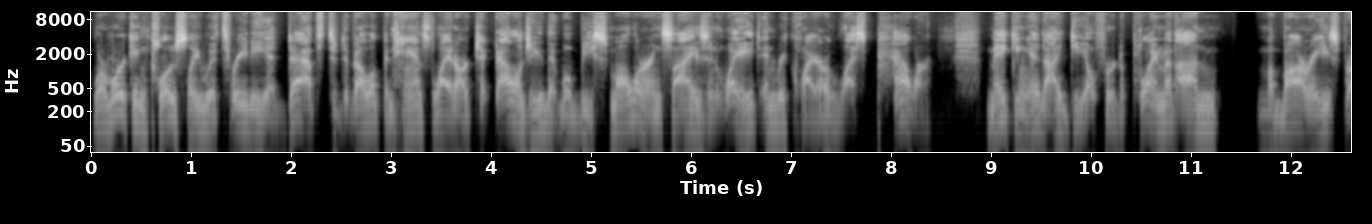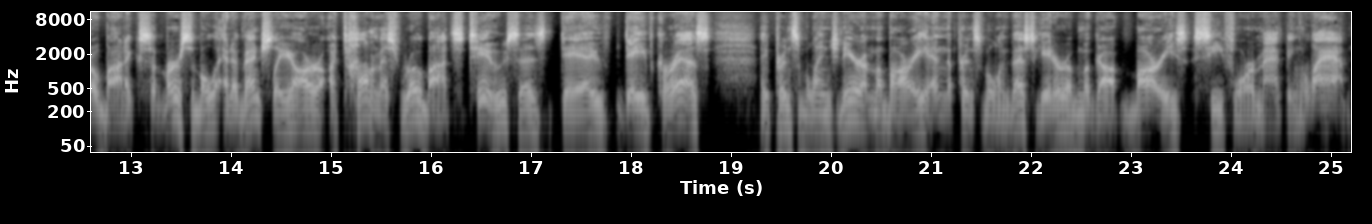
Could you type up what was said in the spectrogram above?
we're working closely with 3D at depth to develop enhanced LiDAR technology that will be smaller in size and weight and require less power, making it ideal for deployment on MBARI's robotic submersible and eventually our autonomous robots too, says Dave, Dave Caress, a principal engineer at MBARI and the principal investigator of MBARI's seafloor mapping lab.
